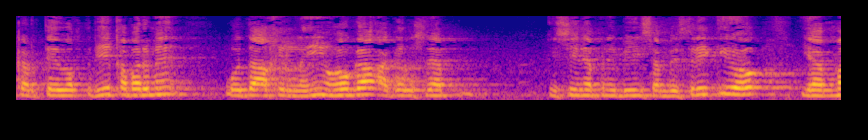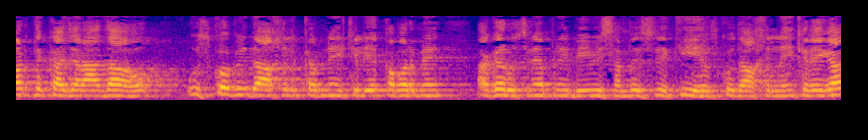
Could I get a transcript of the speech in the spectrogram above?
کرتے وقت بھی قبر میں وہ داخل نہیں ہوگا۔ اگر اس نے کسی نے اپنی بیوی سمبستری کی ہو یا مرد کا جنازہ ہو، اس کو بھی داخل کرنے کے لیے قبر میں اگر اس نے اپنی بیوی سمبستری کی ہے، اس کو داخل نہیں کرے گا،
